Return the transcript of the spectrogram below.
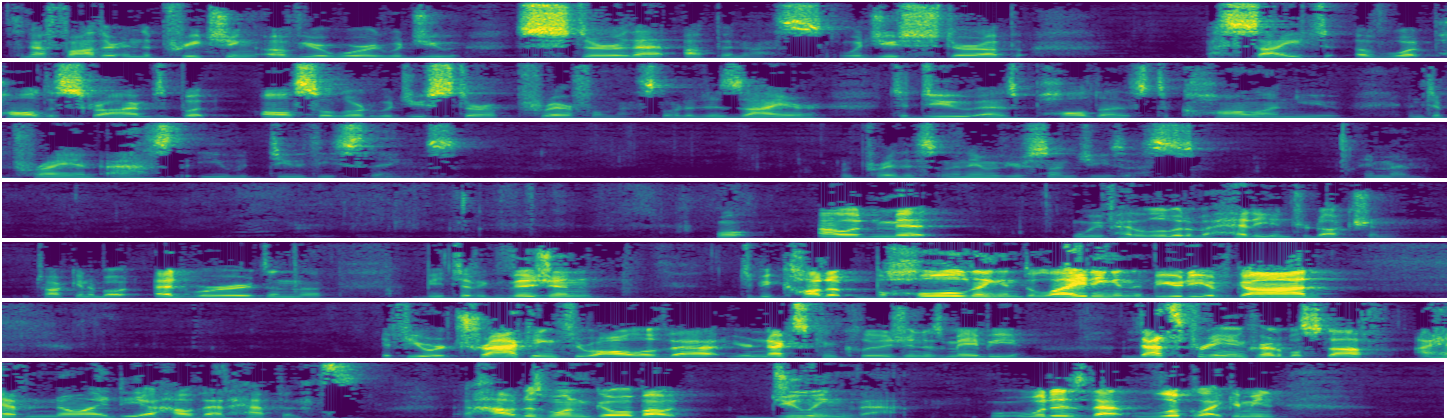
So now, Father, in the preaching of your word, would you stir that up in us? Would you stir up a sight of what Paul describes, but also, Lord, would you stir up prayerfulness, Lord, a desire to do as Paul does, to call on you and to pray and ask that you would do these things. We pray this in the name of your Son, Jesus. Amen. Well, I'll admit we've had a little bit of a heady introduction talking about Edwards and the beatific vision, to be caught up beholding and delighting in the beauty of God. If you were tracking through all of that, your next conclusion is maybe, that's pretty incredible stuff. I have no idea how that happens. How does one go about doing that? What does that look like? I mean,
